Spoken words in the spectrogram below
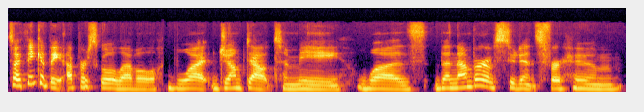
So I think at the upper school level, what jumped out to me was the number of students for whom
